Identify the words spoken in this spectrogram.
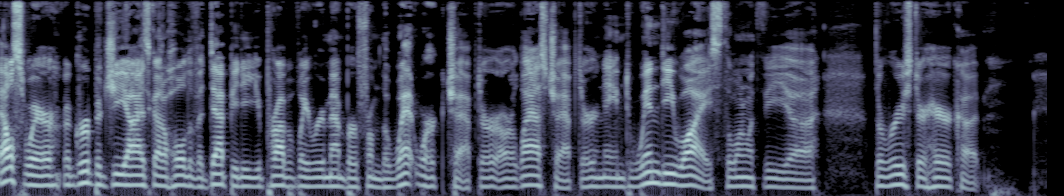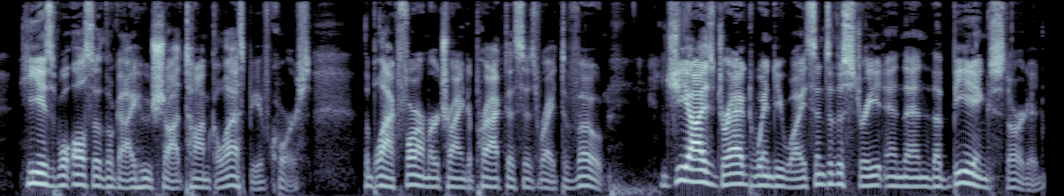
Elsewhere, a group of GIs got a hold of a deputy you probably remember from the wet work chapter, our last chapter, named Windy Weiss, the one with the uh, the rooster haircut. He is also the guy who shot Tom Gillespie, of course, the black farmer trying to practice his right to vote. GIs dragged Windy Weiss into the street, and then the beating started.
